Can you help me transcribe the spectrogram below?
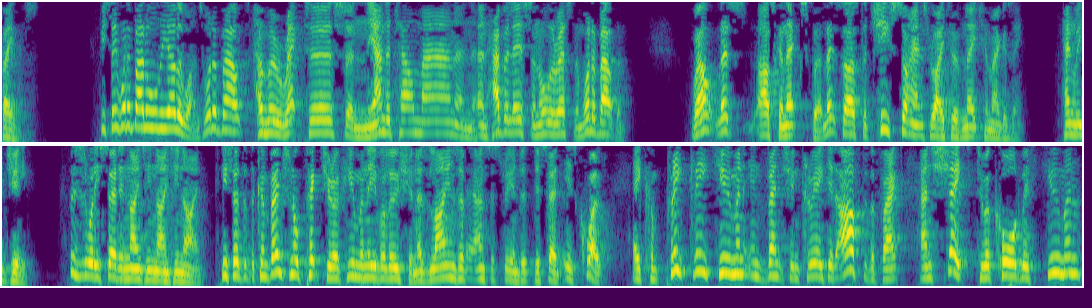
fails. You say, what about all the other ones? What about Homo erectus and Neanderthal man and, and habilis and all the rest of them? What about them? Well, let's ask an expert. Let's ask the chief science writer of Nature magazine, Henry Gee. This is what he said in 1999. He said that the conventional picture of human evolution as lines of ancestry and descent is, quote, a completely human invention created after the fact and shaped to accord with human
